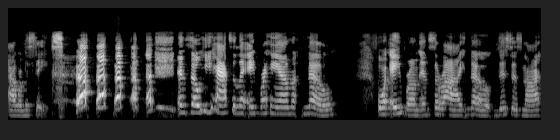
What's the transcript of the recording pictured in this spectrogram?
our mistakes. and so, He had to let Abraham know or Abram and Sarai, no, this is not.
